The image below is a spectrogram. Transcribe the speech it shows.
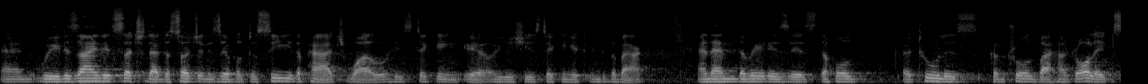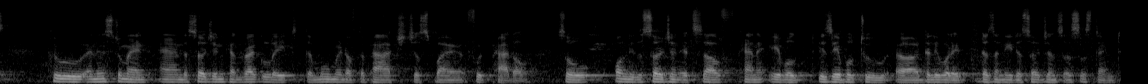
And we designed it such that the surgeon is able to see the patch while he's taking, uh, he or she is taking it into the back. And then the way it is, is the whole uh, tool is controlled by hydraulics through an instrument, and the surgeon can regulate the movement of the patch just by a foot pedal. So only the surgeon itself can able, is able to uh, deliver it, doesn't need a surgeon's assistant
